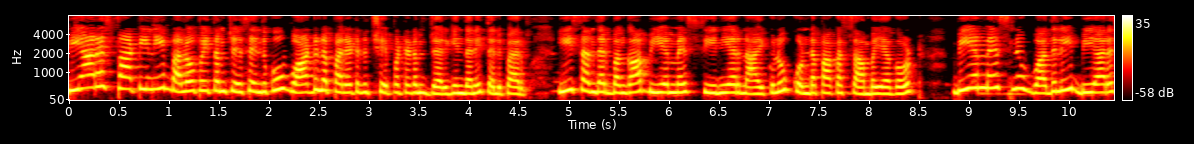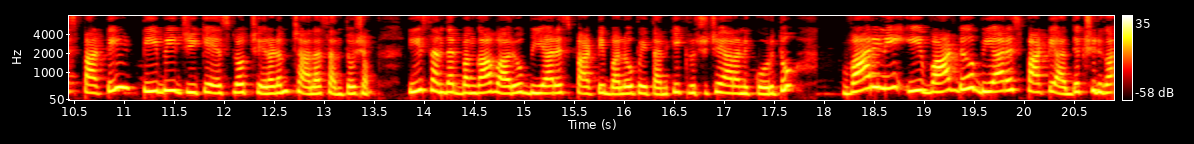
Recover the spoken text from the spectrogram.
బీఆర్ఎస్ పార్టీని బలోపేతం చేసేందుకు వార్డుల పర్యటన చేపట్టడం జరిగిందని తెలిపారు. ఈ సందర్భంగా బీఎంఎస్ సీనియర్ నాయకులు కొండపాక సాంబయ్య గౌడ్ బిఎంఎస్ను వదిలి బీఆర్ఎస్ పార్టీ టీబీజీకేఎస్లో చేరడం చాలా సంతోషం. ఈ సందర్భంగా వారు బీఆర్ఎస్ పార్టీ బలోపేతానికి కృషి చేయాలని కోరుతూ వారిని ఈ వార్డు బీఆర్ఎస్ పార్టీ అధ్యక్షుడిగా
